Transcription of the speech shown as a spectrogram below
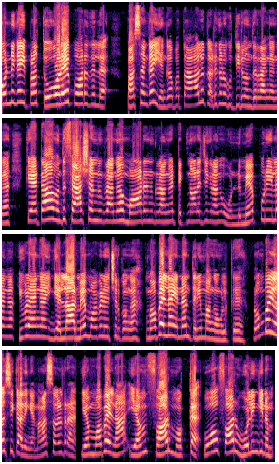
பொண்ணுங்க இப்பெல்லாம் தோரே போறது இல்ல பசங்க எங்க பார்த்தாலும் கடுக்கனை குத்திட்டு வந்துடுறாங்கங்க. கேட்டா வந்து ஃபேஷனுங்கிறாங்க மாடர்னுங்கிறாங்க டெக்னாலஜிங்கிறாங்க ஒண்ணுமே புரியலங்க. இவ்வளவு எங்க இங்க எல்லாருமே மொபைல் வச்சிருக்கோங்க. மொபைல்னா என்னன்னு தெரியுமாங்க உங்களுக்கு? ரொம்ப யோசிக்காதீங்க நான் சொல்றேன். என் மொபைல்னா எம் ஃபார் மொக்க ஓ ஃபார் ஒழுங்கினம்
